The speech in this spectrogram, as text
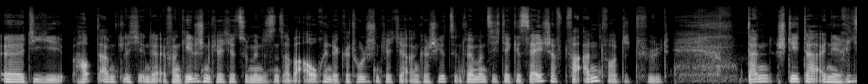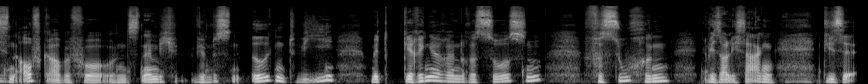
äh, die hauptamtlich in der evangelischen Kirche zumindestens, aber auch in der katholischen Kirche engagiert sind, wenn man sich der Gesellschaft verantwortet fühlt, dann steht da eine Riesenaufgabe vor uns, nämlich wir müssen irgendwie mit geringeren Ressourcen versuchen, wie soll ich sagen, diese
